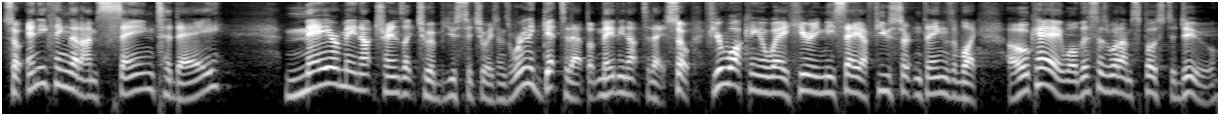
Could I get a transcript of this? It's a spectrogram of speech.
So anything that I'm saying today may or may not translate to abuse situations. We're going to get to that, but maybe not today. So if you're walking away hearing me say a few certain things of like, okay, well, this is what I'm supposed to do,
